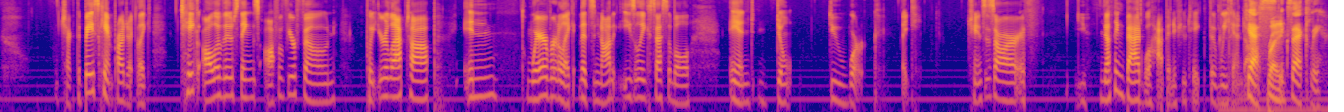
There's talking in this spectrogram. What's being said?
check the Basecamp project. Like, take all of those things off of your phone, put your laptop in wherever, like, that's not easily accessible, and don't do work. Like, chances are, if you, nothing bad will happen if you take the weekend off. Yes, Right. exactly.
